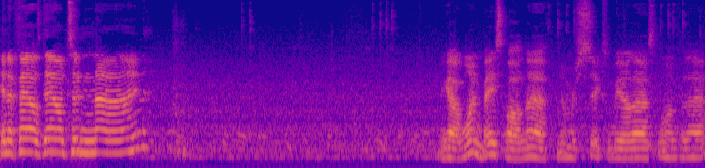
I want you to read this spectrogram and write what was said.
NFL's down to nine. We got one baseball left. Number six will be our last one for that.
